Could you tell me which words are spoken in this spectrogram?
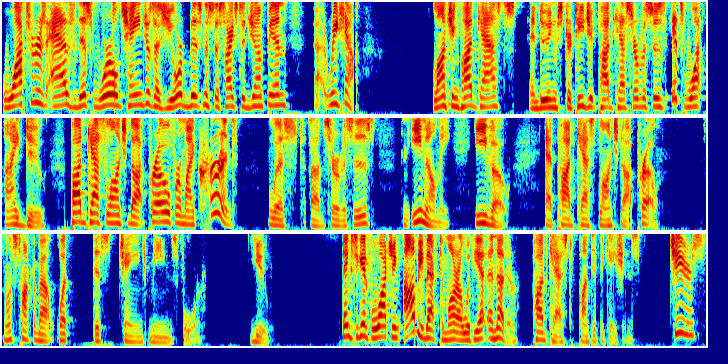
waters as this world changes, as your business decides to jump in, uh, reach out. Launching podcasts and doing strategic podcast services, it's what I do podcastlaunch.pro for my current list of services and email me, evo at podcastlaunch.pro. Let's talk about what this change means for you. Thanks again for watching. I'll be back tomorrow with yet another podcast pontifications. Cheers.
